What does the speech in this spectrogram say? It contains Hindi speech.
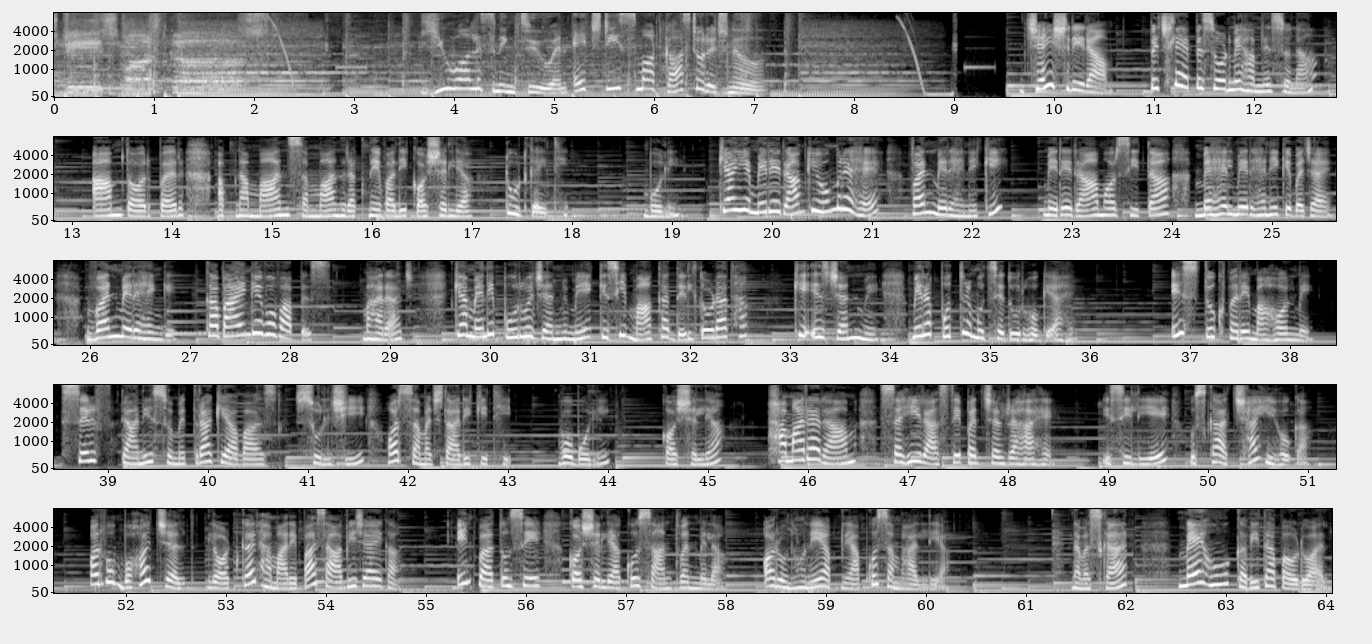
HD Smartcast. You are listening to an HD Smartcast original. जय श्री राम पिछले एपिसोड में हमने सुना, आमतौर पर अपना मान सम्मान रखने वाली कौशल्या टूट गई थी। बोली, क्या ये मेरे राम की उम्र है? वन में रहने की? मेरे राम और सीता महल में रहने के बजाय वन में रहेंगे। कब आएँगे वो वापस? महाराज, क्या मैंने पूर्व जन्म में किसी माँ का दिल तोड़ा था कि इस जन्म में मेरा पुत्र मुझसे दूर हो गया है? इस दुख भरे माहौल में सिर्फ़ रानी सुमित्रा की आवाज़ सुलझी और समझदारी की थी। वो बोली, कौशल्या, हमारा राम सही रास्ते पर चल रहा है, इसीलिए उसका अच्छा ही होगा, और वो बहुत जल्द लौटकर हमारे पास आ भी जाएगा। इन बातों से कौशल्या को सांत्वन मिला। और उन्होंने अपने आप को संभाल लिया। नमस्कार, मैं हूँ कविता पौडवाल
